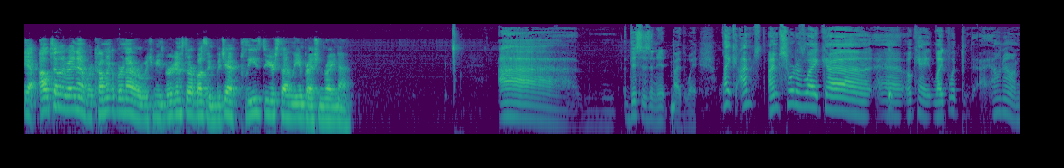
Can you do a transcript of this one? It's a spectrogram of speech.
yeah, I'll tell you right now, we're coming up for an hour, which means we're going to start buzzing. But Jeff, please do your Stan Lee impression right now. uh, this isn't it, by the way. Like I'm, I'm sort of like, uh, uh, okay, like what? I don't know. I'm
